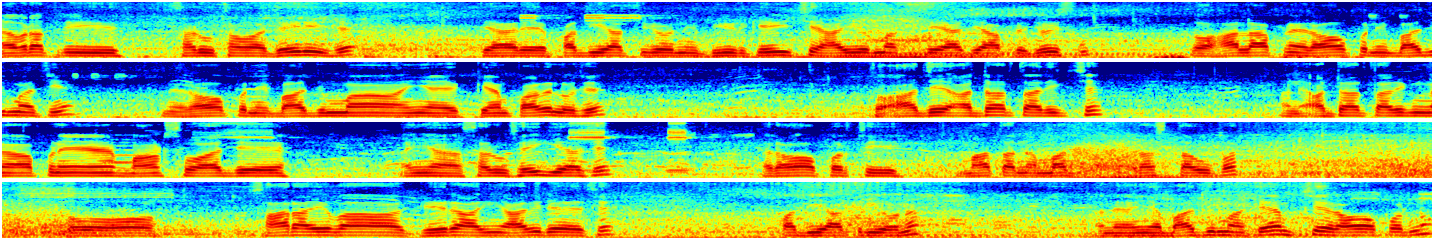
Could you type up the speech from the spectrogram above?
નવરાત્રિ શરૂ થવા જઈ રહી છે. ત્યારે પદયાત્રીઓની ભીડ કેવી છે હાઈવેમાં તે આજે આપણે જોઈશું. તો હાલ આપણે રાવપરની બાજુમાં છીએ અને રાવપરની બાજુમાં અહીંયા એક કેમ્પ આવેલો છે. તો આજે અઢાર તારીખ છે અને અઢાર તારીખના આપણે માણસો આજે અહીંયા શરૂ થઈ ગયા છે. રવા પરથી માતાના મઢ રસ્તા ઉપર. તો સારા એવા ઘેરા અહીંયા આવી રહ્યા છે પદયાત્રીઓના. અને અહીંયા બાજુમાં કેમ્પ છે રવા પરનો.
